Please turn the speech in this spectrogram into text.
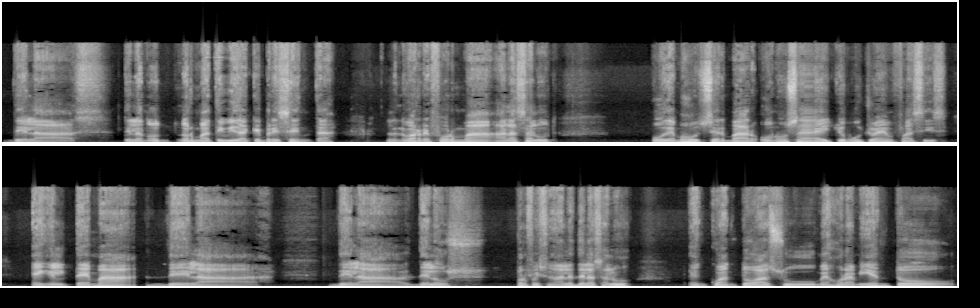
de las de la no- normatividad que presenta la nueva reforma a la salud, podemos observar o no se ha hecho mucho énfasis en el tema de la de la de los profesionales de la salud en cuanto a su mejoramiento,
